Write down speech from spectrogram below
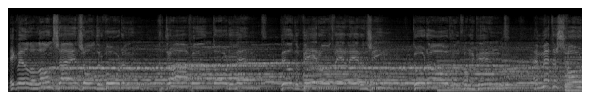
Ik wil een land zijn zonder woorden, gedragen door de wind. Wil de wereld weer leren zien, door de ogen van een kind. En met de schoonheid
